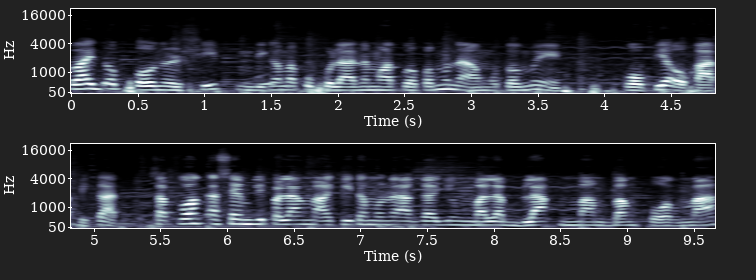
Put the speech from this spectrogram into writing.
pride of ownership hindi ka mapupulaan ng mga tropa mo na ang motor mo eh kopya o copycat. Sa front assembly pa lang makikita mo na agad yung mala black mambang forma.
